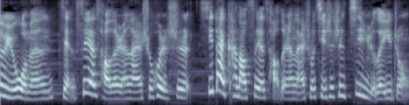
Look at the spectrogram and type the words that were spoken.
对于我们捡四叶草的人来说，或者是期待看到四叶草的人来说，其实是寄予了一种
